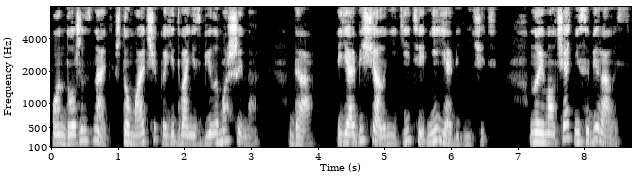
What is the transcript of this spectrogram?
он должен знать, что мальчика едва не сбила машина. Да, я обещала Никите не ябедничать. Но и молчать не собиралась.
